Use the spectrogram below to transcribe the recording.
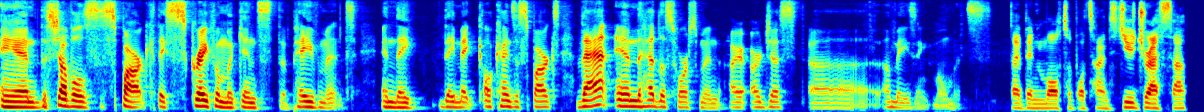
And the shovels spark, they scrape them against the pavement and they they make all kinds of sparks. That and the headless horseman are, are just uh, amazing moments. I've been multiple times. Do you dress up,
